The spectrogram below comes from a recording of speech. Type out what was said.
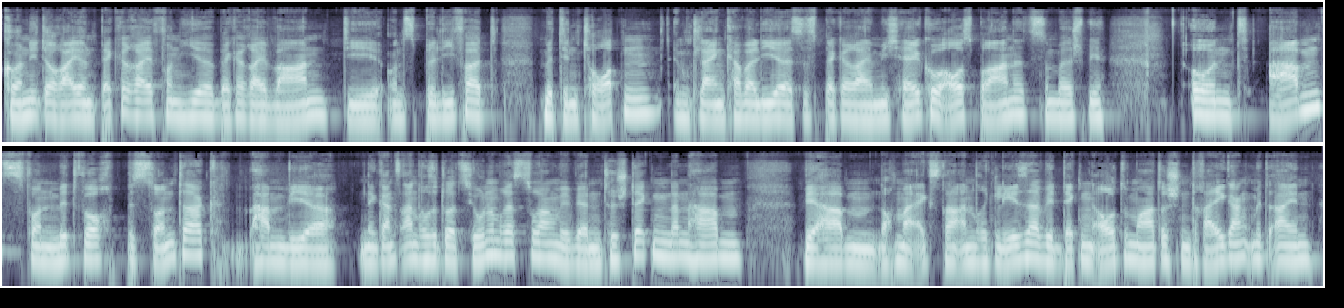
Konditorei und Bäckerei von hier, Bäckerei Wahn, die uns beliefert mit den Torten. Im kleinen Kavalier ist es Bäckerei Michelko aus Branitz zum Beispiel. Und abends von Mittwoch bis Sonntag haben wir eine ganz andere Situation im Restaurant. Wir werden Tischdecken dann haben. Wir haben nochmal extra andere Gläser. Wir decken automatisch einen Dreigang mit ein.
